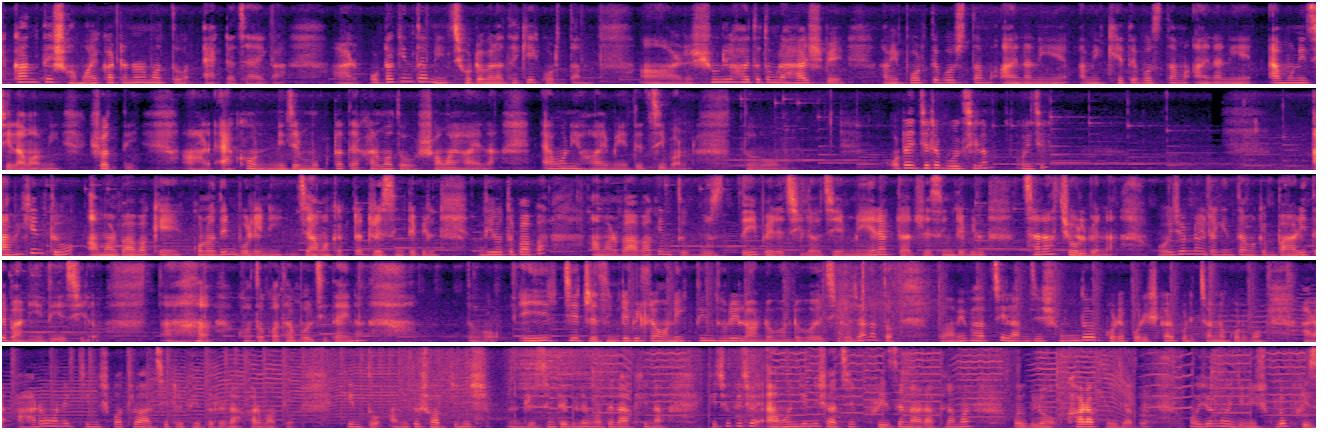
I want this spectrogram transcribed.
একান্তে সময় কাটানোর মতো একটা জায়গা। আর ওটা কিন্তু আমি ছোটোবেলা থেকেই করতাম। আর শুনলে হয়তো তোমরা হাসবে, আমি পড়তে বসতাম, আয়না নিয়ে, আমি খেতে বসতাম, আয়না নিয়ে, এমনই ছিলাম আমি, সত্যি। আর এখন নিজের মুখটা দেখার মতো সময় হয় না, এমনই হয় মেয়েদের জীবন। তো ওটাই যেটা বলছিলাম, ওই যে আমি কিন্তু আমার বাবাকে কোনো দিন বলিনি যে আমাকে একটা ড্রেসিং টেবিল দিও তো বাবা। আমার বাবা কিন্তু বুঝতেই পেরেছিল যে মেয়ের একটা ড্রেসিং টেবিল ছাড়া চলবে না। ওই জন্য এটা কিন্তু আমাকে বাড়িতে বানিয়ে দিয়েছিল। কত কথা বলছি, তাই না? তো এই যে ড্রেসিং টেবিলটা অনেক দিন ধরেই লণ্ডভণ্ড হয়েছিল, জানো তো? তো আমি ভাবছিলাম যে সুন্দর করে পরিষ্কার পরিচ্ছন্ন করব। আর আরও অনেক জিনিসপত্র আছে এটার ভেতরে রাখার মতো। কিন্তু আমি তো সব জিনিস ড্রেসিং টেবিলের মধ্যে রাখি না। কিছু কিছু এমন জিনিস আছে ফ্রিজে না রাখলে আমার ওইগুলো খারাপ হয়ে যাবে। ওই জন্য ওই জিনিসগুলো ফ্রিজ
